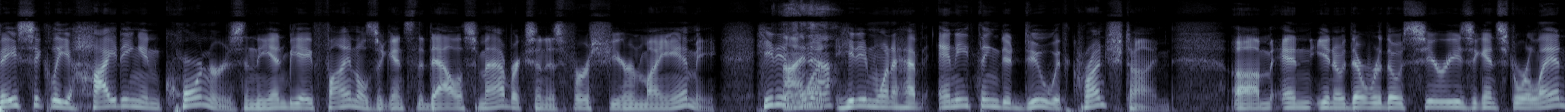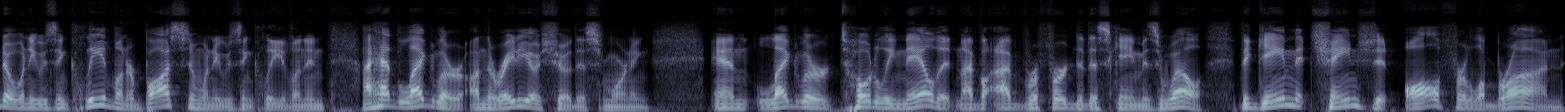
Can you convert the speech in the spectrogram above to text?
basically hiding in corners in the NBA Finals against the Dallas Mavericks in his first year in Miami. He didn't want, he didn't want to have anything to do with crunch time. Um, and you know there were those series against Orlando when he was in Cleveland or Boston when he was in Cleveland. And I had Legler on the radio show this morning, and Legler totally nailed it. And I've I've referred to this game as well. The game that changed it all for LeBron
